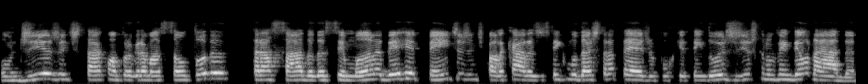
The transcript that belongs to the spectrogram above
Um dia a gente está com a programação toda traçada da semana, de repente a gente fala, cara, a gente tem que mudar a estratégia, porque tem dois dias que não vendeu nada.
